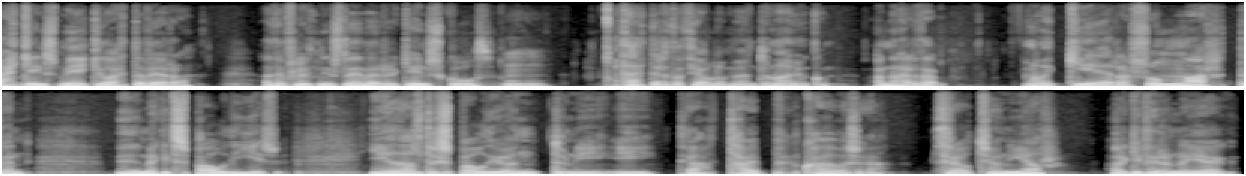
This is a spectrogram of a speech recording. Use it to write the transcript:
Ekki eins mikið það ætti að vera að því að flutningslegin verður ekki eins góð. Mm -hmm. þetta er þetta þjála með öndunæfingum þannig að það þetta að gera svo margt en við hefum ekkert spáð í þessu. Ég hef aldrei spáð í öndun í, í já, tæp, hvað var að segja 39 ár, er ekki fyrir en að ég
